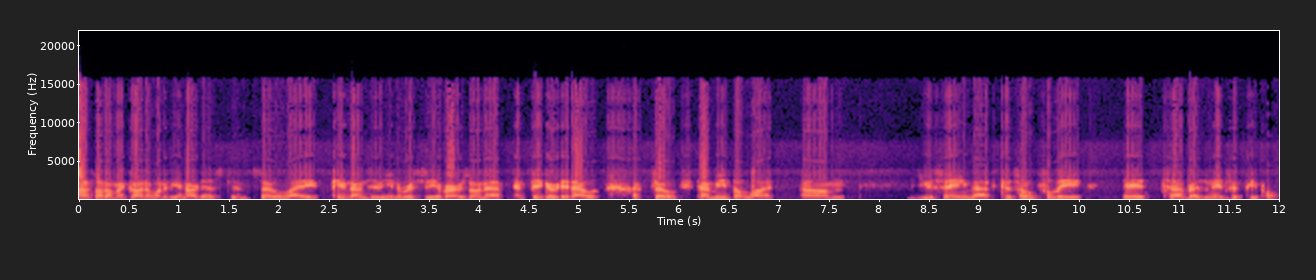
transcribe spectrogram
And I thought, oh my God, I want to be an artist, and so I came down to the University of Arizona and figured it out. so that means a lot. Um, you saying that because hopefully it uh, resonates with people.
